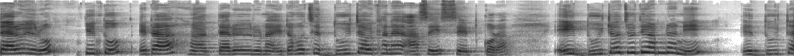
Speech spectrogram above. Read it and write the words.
তেরো ইউরো কিন্তু এটা তেরো ইউরো না, এটা হচ্ছে দুইটা ওইখানে আসেই সেট করা। এই দুইটা যদি আমরা নিই এই দুইটা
